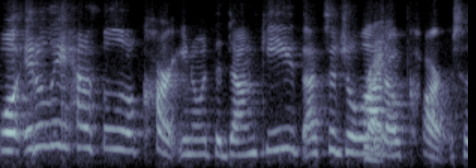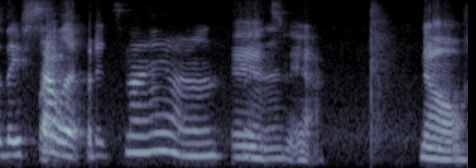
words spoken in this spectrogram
Well, Italy has the little cart, you know, with the donkey. That's a gelato Right. cart, so they sell Right. it, but it's not. Yeah. It's yeah. No,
